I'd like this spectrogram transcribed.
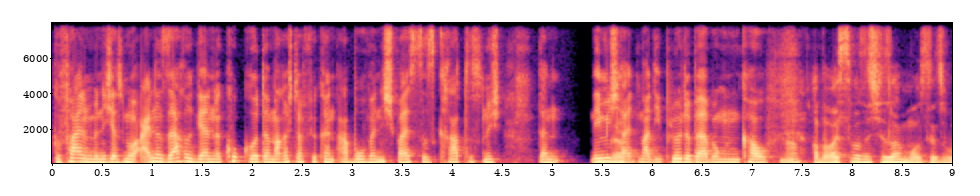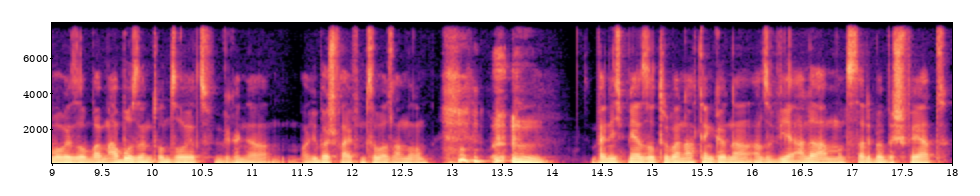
gefallen. Wenn ich jetzt nur eine Sache gerne gucke, dann mache ich dafür kein Abo. Wenn ich weiß, das ist gratis nicht, dann nehme ich Ja. halt mal die blöde Werbung in Kauf. Ne? Aber weißt du, was ich hier sagen muss, jetzt wo wir so beim Abo sind und so, jetzt, wir können ja mal überschweifen zu was anderem. Wenn ich mir so drüber nachdenke, ne, also wir alle haben uns darüber beschwert,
